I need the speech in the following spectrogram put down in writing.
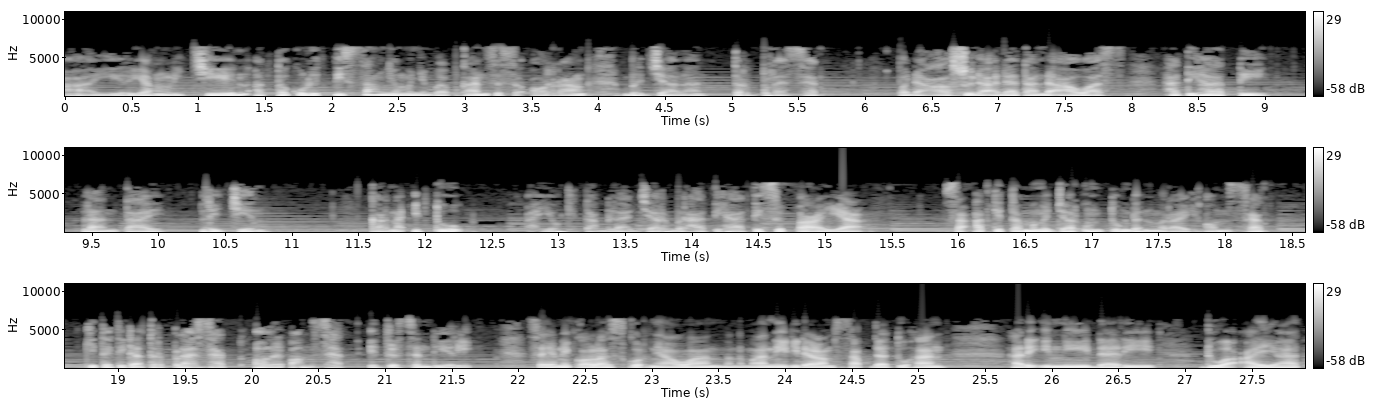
air yang licin atau kulit pisang yang menyebabkan seseorang berjalan terpleset. Padahal sudah ada tanda awas, hati-hati, lantai licin. Karena itu, ayo kita belajar berhati-hati supaya saat kita mengejar untung dan meraih omset, kita tidak terpleset oleh omset itu sendiri. Saya Nikolas Kurniawan menemani di dalam Sabda Tuhan hari ini dari dua ayat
